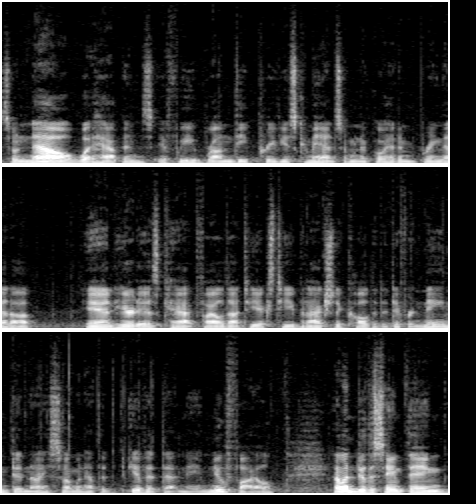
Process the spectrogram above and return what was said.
So now what happens if we run the previous command? So I'm going to go ahead and bring that up. And here it is, cat file.txt, but I actually called it a different name, didn't I? So I'm going to have to give it that name, new file. I'm going to do the same thing,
